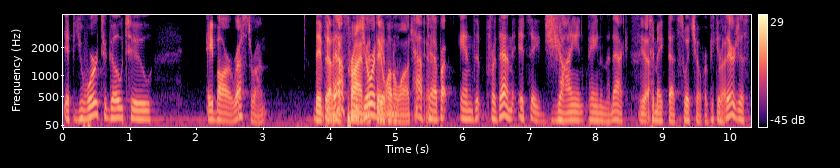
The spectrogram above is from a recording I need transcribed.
if you were to go to a bar or restaurant, They've the got to have Prime if majority they of want to watch have it. to yeah. have, and for them, it's a giant pain in the neck Yeah. to make that switch over because Right. they're just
